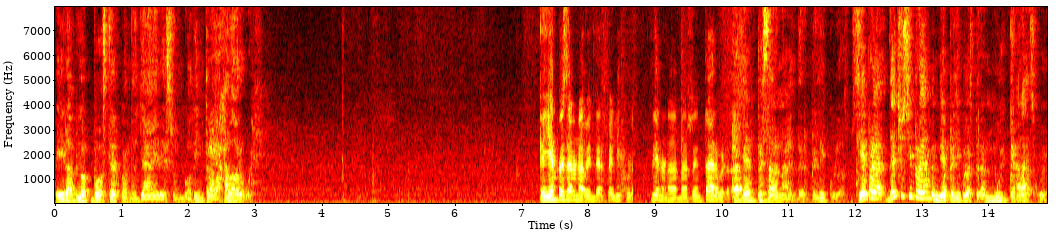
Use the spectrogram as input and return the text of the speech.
e ir a Blockbuster cuando ya eres un godín trabajador, güey. Que ya empezaron a vender películas. Vieron nada más rentar, ¿verdad? Que ya empezaron a vender películas. Siempre, de hecho, siempre habían vendido películas, pero eran muy caras, güey.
